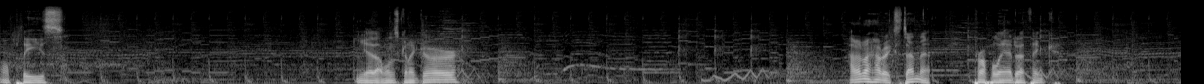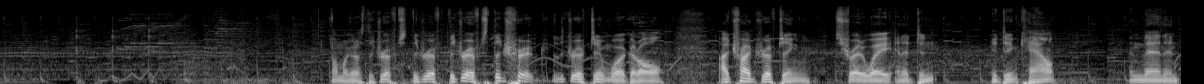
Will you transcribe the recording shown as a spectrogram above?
Oh, please. Yeah, that one's gonna go. I don't know how to extend that properly, I don't think. Oh my gosh, the drift, the drift, the drift, the drift, the drift didn't work at all. I tried drifting straight away and it didn't, it didn't count. And then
